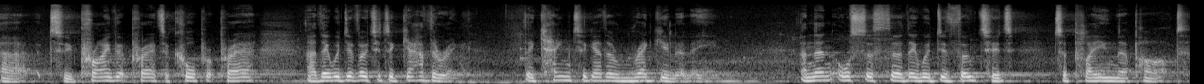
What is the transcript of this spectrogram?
uh, to private prayer, to corporate prayer. Uh, they were devoted to gathering. They came together regularly. And then also, third, they were devoted to playing their part.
